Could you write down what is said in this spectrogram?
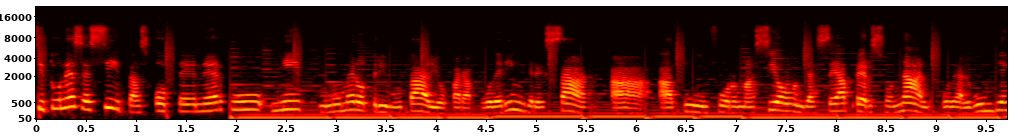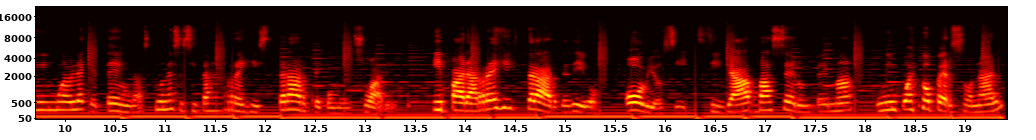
si tú necesitas obtener tu NIT, tu número tributario, para poder ingresar a, a, tu información, ya sea personal o de algún bien inmueble que tengas, tú necesitas registrarte como usuario. Y para registrar, te digo, obvio, si, si ya va a ser un tema, un impuesto personal,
